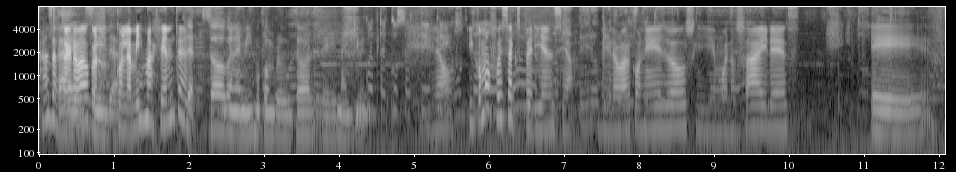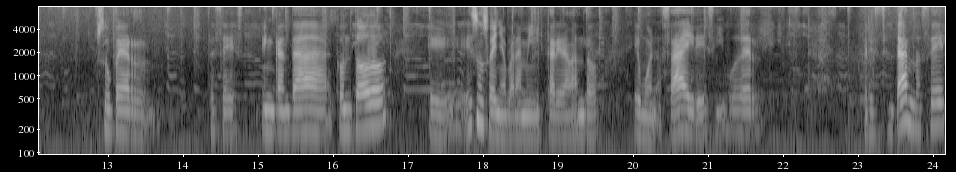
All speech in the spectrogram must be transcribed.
Ah, ya está, grabado con, la misma gente. todo con el mismo productor de Night Unit. ¿Y cómo fue esa experiencia de grabar con ellos y en Buenos Aires? Eh, Súper, entonces, encantada con todo. Eh, es un sueño para mí estar grabando en Buenos Aires y poder presentar, no sé.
